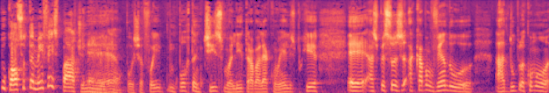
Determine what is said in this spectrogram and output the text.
do qual você também fez parte, né, É, poxa, foi importantíssimo ali trabalhar com eles, porque é, as pessoas acabam vendo a dupla como.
